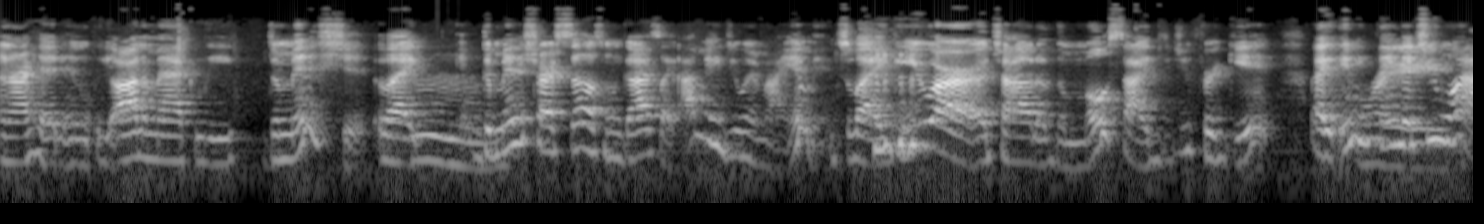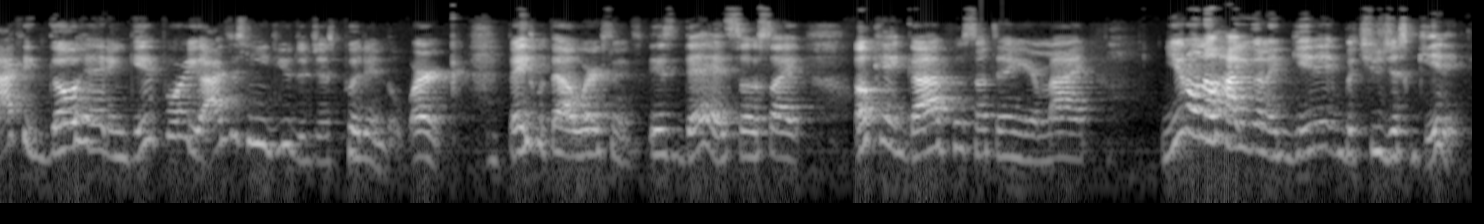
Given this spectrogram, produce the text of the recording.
in our head, and we automatically diminish it. Like Mm. diminish ourselves when God's like, "I made you in my image. Like you are a child of the Most High. Did you forget? Like anything that you want, I could go ahead and get for you. I just need you to just put in the work. Faith without works is, is dead. So it's like, okay, God put something in your mind. You don't know how you're gonna get it, but you just get it.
